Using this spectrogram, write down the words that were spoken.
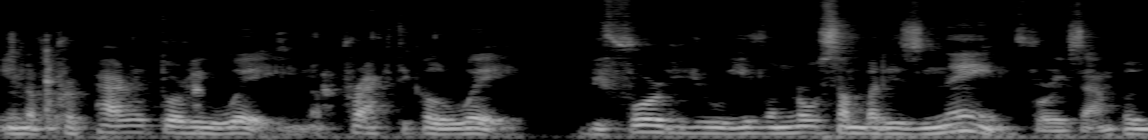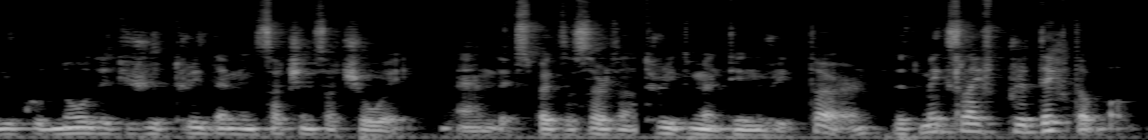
in a preparatory way, in a practical way. Before you even know somebody's name, for example, you could know that you should treat them in such and such a way and expect a certain treatment in return that makes life predictable.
